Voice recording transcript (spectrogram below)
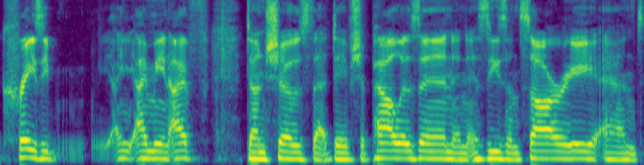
crazy I, I mean I've done shows that Dave Chappelle is in and Aziz Ansari and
